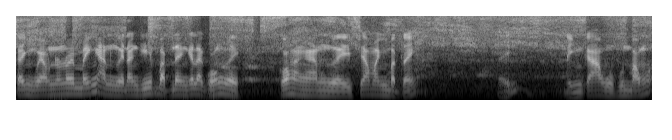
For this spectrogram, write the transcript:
Kênh của em nó nói mấy ngàn người đăng ký bật lên cái là có người có hàng ngàn người xem anh bật đấy. Đấy đỉnh cao của phun bóng á.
